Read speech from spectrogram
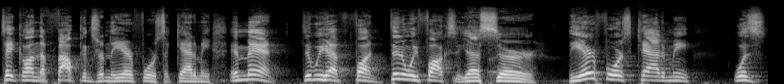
take on the Falcons from the Air Force Academy. And man, did we have fun, didn't we, Foxy? Yes, sir. The Air Force Academy was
